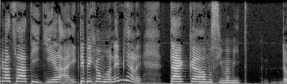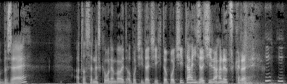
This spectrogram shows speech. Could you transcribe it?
24. díl a i kdybychom ho neměli, tak eh, ho musíme mít. Dobře. A to se dneska budeme bavit o počítačích. To počítání začíná hned z kraje.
